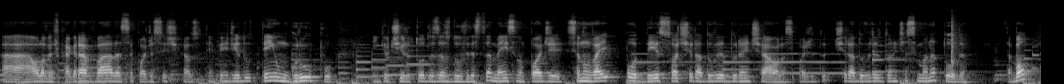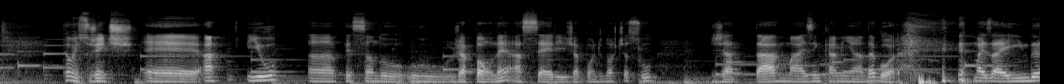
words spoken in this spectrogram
A aula vai ficar gravada, você pode assistir caso tenha perdido. Tem um grupo em que eu tiro todas as dúvidas também. Você não pode, você não vai poder só tirar dúvida durante a aula. Você pode tirar dúvidas durante a semana toda, tá bom? Então é isso, gente. É... Ah, e o uh, pensando o Japão, né? A série Japão de Norte a Sul já está mais encaminhada agora. Mas ainda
